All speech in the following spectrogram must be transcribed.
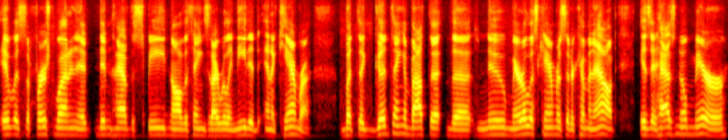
it was the first one and it didn't have the speed and all the things that I really needed in a camera. But the good thing about the, the new mirrorless cameras that are coming out is it has no mirror,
